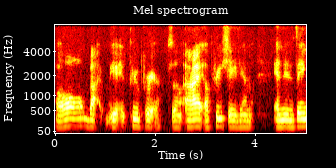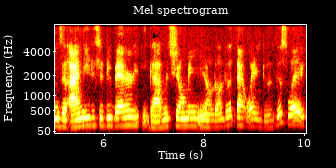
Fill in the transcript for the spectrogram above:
all by through prayer. So I appreciate him. And then things that I needed to do better, God would show me, you know, don't do it that way, do it this way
